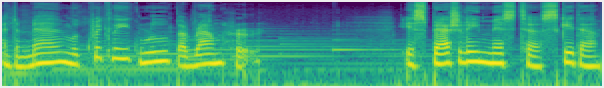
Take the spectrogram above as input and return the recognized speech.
and the men would quickly group around her. Especially Mr. Skidder,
